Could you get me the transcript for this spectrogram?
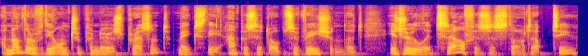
Another of the entrepreneurs present makes the opposite observation that Israel itself is a startup too.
